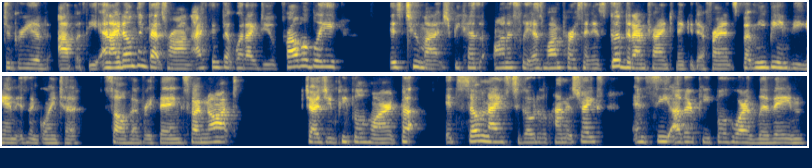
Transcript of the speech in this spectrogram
degree of apathy. And I don't think that's wrong. I think that what I do probably is too much because honestly, as one person, it's good that I'm trying to make a difference, but me being vegan isn't going to solve everything. So I'm not judging people who aren't, but it's so nice to go to the climate strikes and see other people who are living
